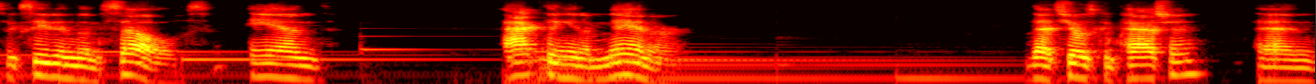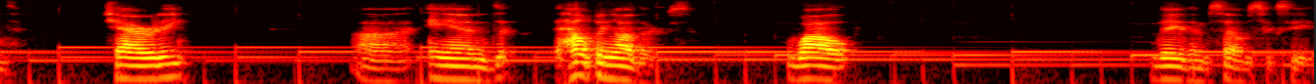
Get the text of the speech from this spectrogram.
succeeding themselves, and acting in a manner that shows compassion and charity uh, and helping others while they themselves succeed.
